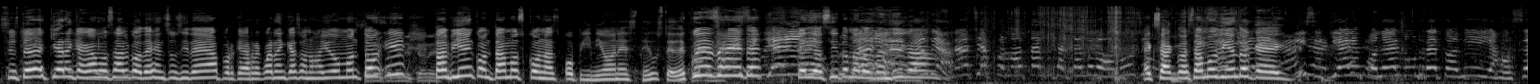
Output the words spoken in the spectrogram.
Si ustedes quieren que hagamos algo, dejen sus ideas, porque recuerden que eso nos ayuda un montón. Y también contamos con las opiniones de ustedes. Cuídense, gente. Que Diosito me los bendiga. Gracias por no estarse saltando los anuncios. Exacto, estamos viendo que... Y si quieren ponerme un reto a mí y a José,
